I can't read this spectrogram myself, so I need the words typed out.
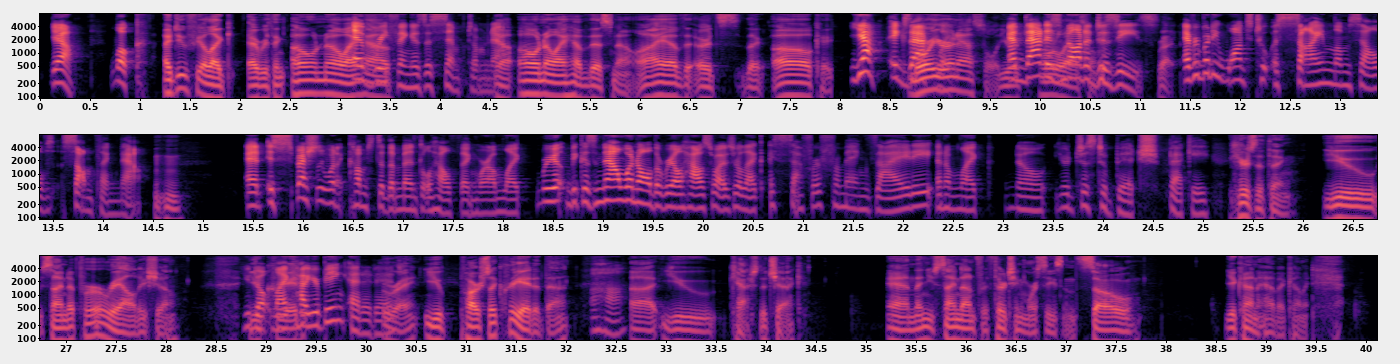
Yeah. Look, I do feel like everything. Oh no, I have. everything is a symptom now. Yeah. Oh no, I have this now. I have the. Or it's like, oh okay. Yeah, exactly. Or you're an asshole. You're and that is not a disease. Right. Everybody wants to assign themselves something now. Mhm. And especially when it comes to the mental health thing, where I'm like, real, because now when all the real housewives are like, I suffer from anxiety. And I'm like, no, you're just a bitch, Becky. Here's the thing. You signed up for a reality show, You, You don't like how you're being edited. right? You partially created that. Uh huh. Uh, you cashed the check, and then you signed on for 13 more seasons. So you kind of have it coming.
